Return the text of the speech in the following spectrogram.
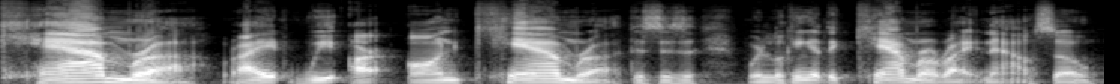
camera, right? We are on camera. This is, we're looking at the camera right now. So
